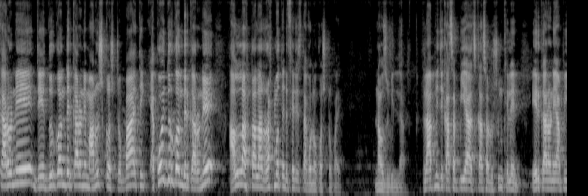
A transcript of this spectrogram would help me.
কারণে, যে দুর্গন্ধের কারণে মানুষ কষ্ট পায়, ঠিক একই দুর্গন্ধের কারণে আল্লাহ তালার রহমতের ফেরেস্তা কোনো কষ্ট পায়। নাওজুবিল্লাহ তাহলে আপনি যে কাঁচা পেঁয়াজ, কাঁচা রসুন খেলেন, এর কারণে আপনি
